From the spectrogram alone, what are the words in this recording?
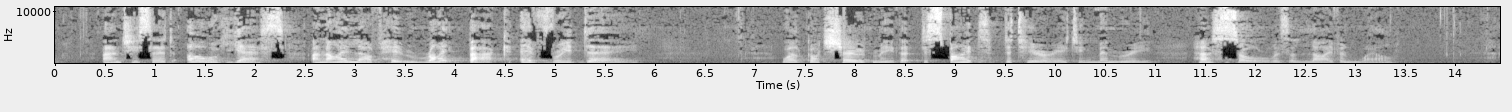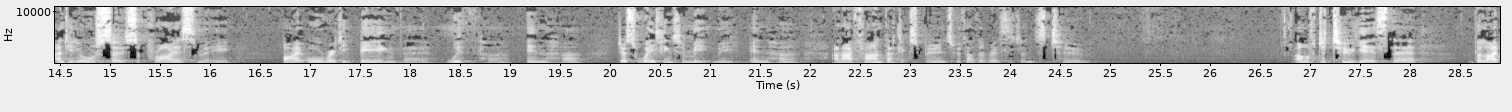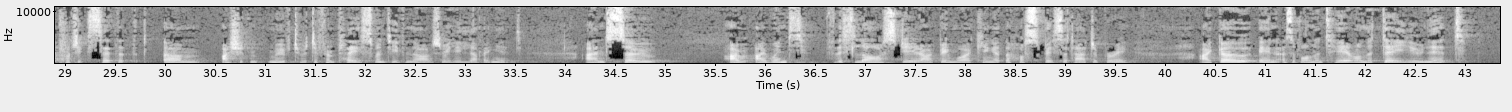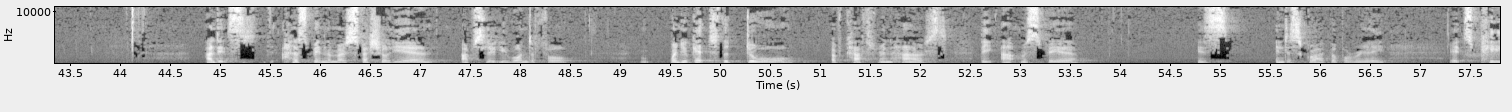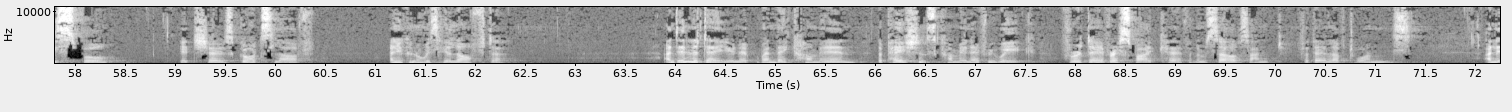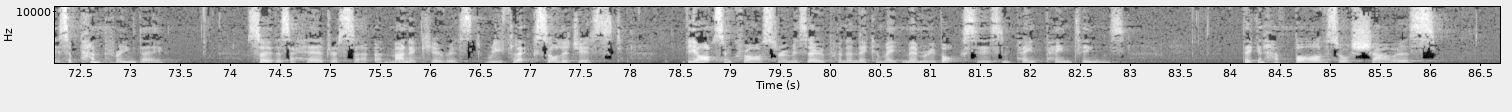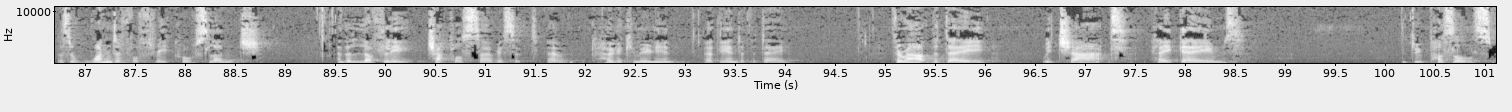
and she said, Oh, yes, and I love him right back every day. Well, God showed me that despite deteriorating memory, her soul was alive and well. And He also surprised me by already being there with her, in her, just waiting to meet me in her. And I found that experience with other residents too. After two years there, the Light Project said that um, I should move to a different placement, even though I was really loving it. And so I, I went for this last year. I've been working at the hospice at Adderbury. I go in as a volunteer on the day unit, and it has been the most special year, absolutely wonderful. When you get to the door of Katharine House, the atmosphere is indescribable, really. It's peaceful, it shows God's love, and you can always hear laughter. And in the day unit, when they come in, the patients come in every week for a day of respite care for themselves and for their loved ones. And it's a pampering day. So there's a hairdresser, a manicurist, reflexologist, the arts and crafts room is open and they can make memory boxes and paint paintings. They can have baths or showers. There's a wonderful three course lunch and a lovely chapel service at uh, Holy Communion at the end of the day. Throughout the day, we chat, play games, do puzzles.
